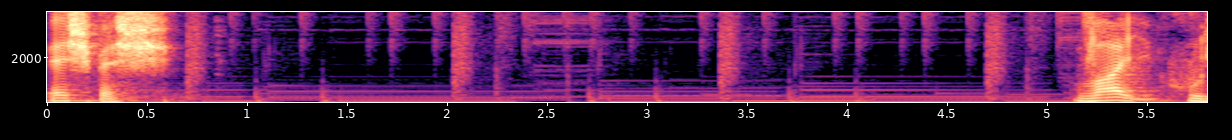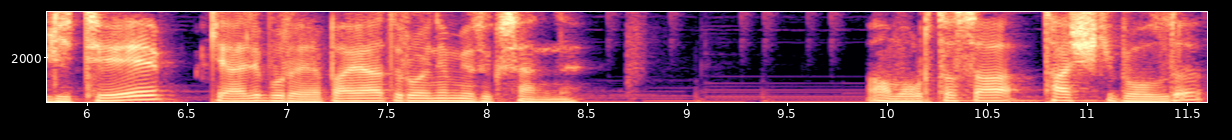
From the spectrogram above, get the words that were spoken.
5-5. Vay Huliti gel buraya bayağıdır oynamıyorduk seninle. Ama orta saha taş gibi oldu.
